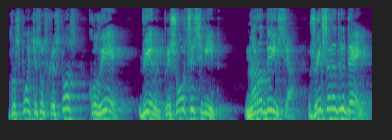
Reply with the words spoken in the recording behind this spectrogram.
Господь Ісус Христос, коли Він прийшов в цей світ, народився, жив серед людей,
